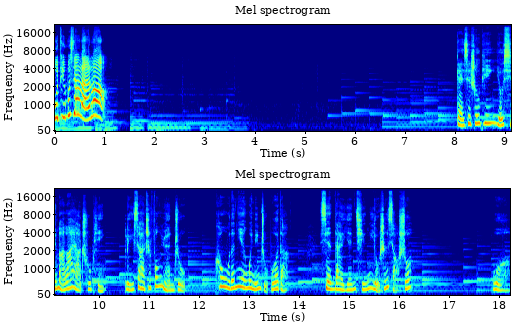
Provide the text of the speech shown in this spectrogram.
我停不下来了。感谢收听由喜马拉雅出品，《林下之风》原著，空无的念为您主播的现代言情有声小说《我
